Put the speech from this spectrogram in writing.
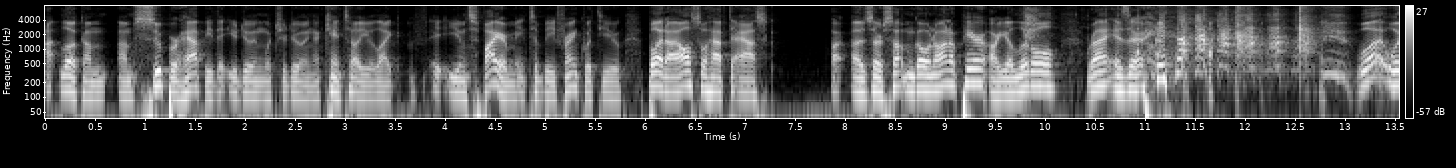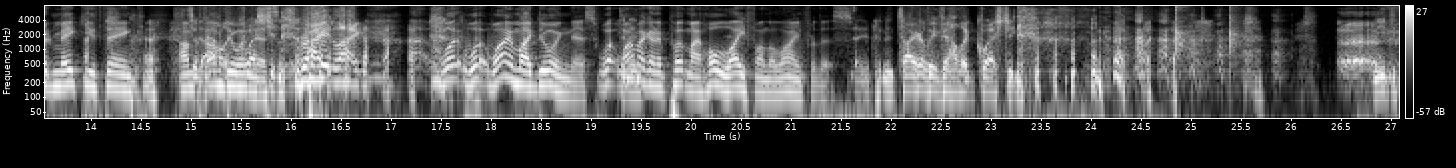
I, look, I'm I'm super happy that you're doing what you're doing. I can't tell you like you inspire me to be frank with you, but I also have to ask uh, is there something going on up here? Are you a little right? Is there What would make you think I'm, I'm doing question. this? right? Like uh, what what why am I doing this? What why am I going to put my whole life on the line for this? It's an entirely valid question. I need, to,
